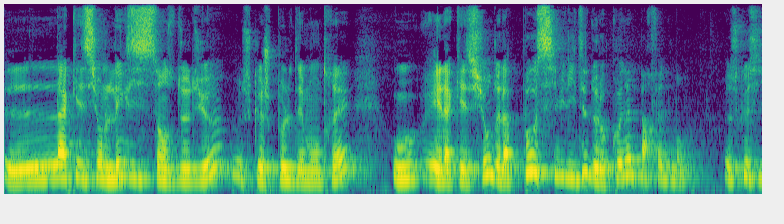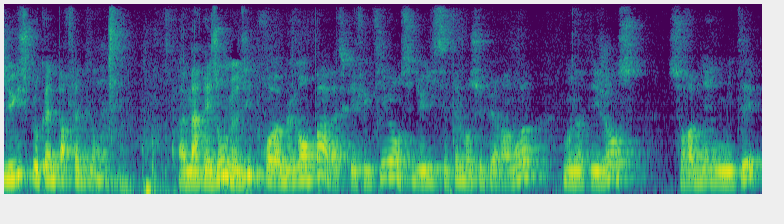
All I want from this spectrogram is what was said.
la question de l'existence de Dieu, ce que je peux le démontrer, ou, et la question de la possibilité de le connaître parfaitement. Est-ce que si Dieu existe, je peux le connaître parfaitement? Bah, Ma raison me dit probablement pas, parce qu'effectivement, si Dieu existe c'est tellement supérieur à moi, mon intelligence sera bien limitée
